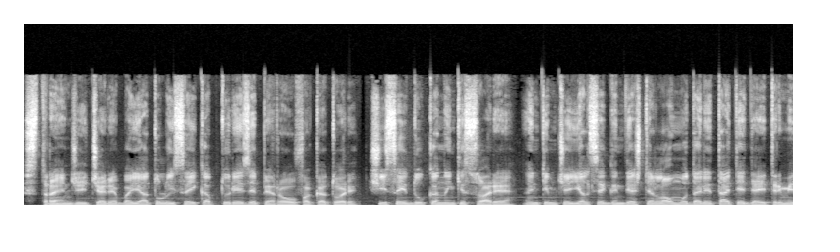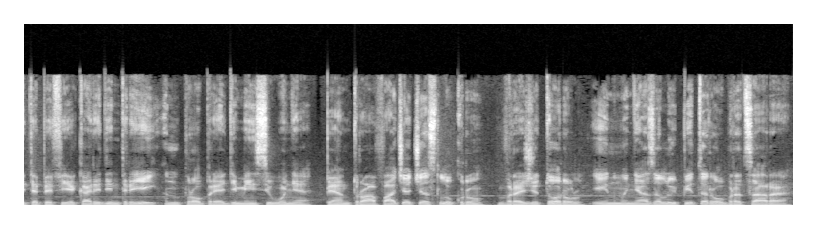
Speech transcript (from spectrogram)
Strange îi cere băiatului să-i captureze pe răufăcători și să-i ducă în închisoare, în timp ce el se gândește la o modalitate de a-i trimite pe fiecare dintre ei în propria dimensiune. Pentru a face acest lucru, vrăjitorul îi înmânează lui Peter o brățară.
